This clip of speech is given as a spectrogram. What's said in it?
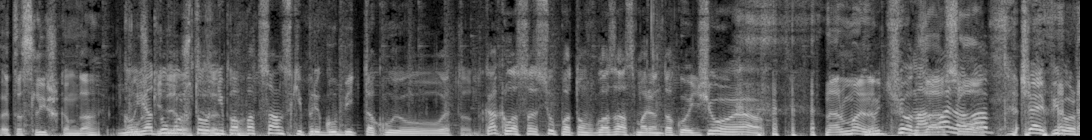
это слишком, да? Ну, я думаю, что не этого? по-пацански пригубить такую, это, как лососю потом в глаза смотрю, он такой, чё, э, Нормально. ну чё, нормально? Чай пьешь,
